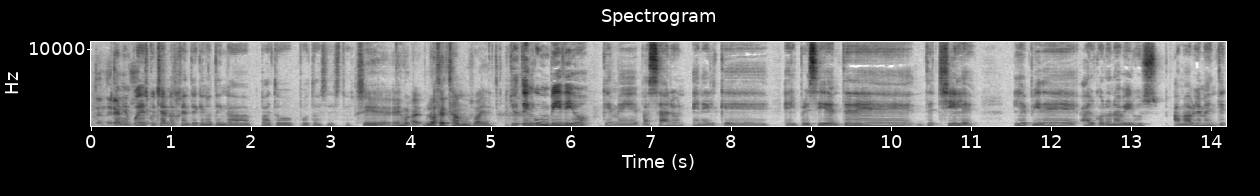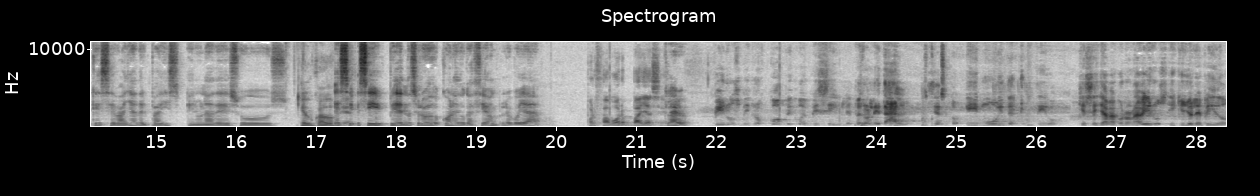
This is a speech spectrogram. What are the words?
Entenderemos. también puede escucharnos gente que no tenga pato potas de estos. Sí, es un- lo aceptamos, vaya. Yo tengo un vídeo que me pasaron en el que el presidente de, de Chile le pide al coronavirus amablemente que se vaya del país en una de sus... Educado. Eh, sí, sí, pidiéndoselo con educación, lo voy a... Por favor, váyase. Claro, virus microscópico, invisible, pero letal, ¿cierto? Y muy destructivo, que se llama coronavirus y que yo le pido,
